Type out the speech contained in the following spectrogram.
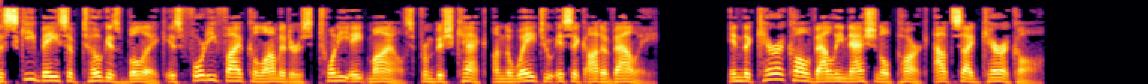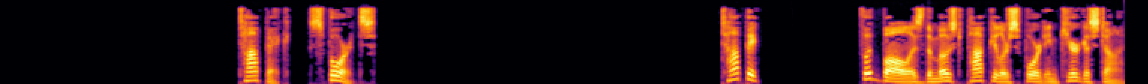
The ski base of Togiz Bulak is 45 kilometers 28 miles from Bishkek on the way to Issyk Ata Valley. In the Karakol Valley National Park outside Karakol. Topic: Sports. Topic: Football is the most popular sport in Kyrgyzstan.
